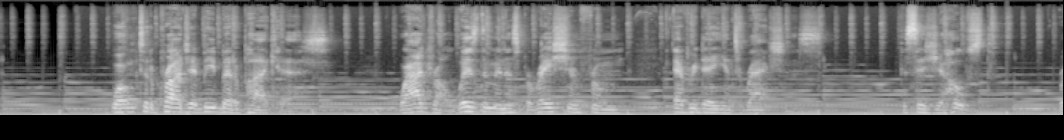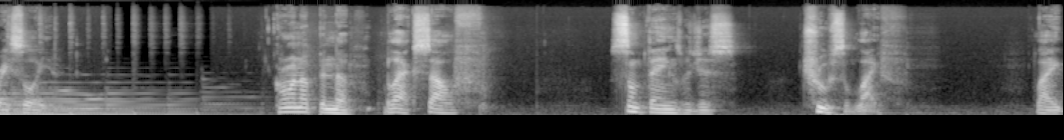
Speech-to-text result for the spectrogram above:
Welcome to the Project Be Better podcast, where I draw wisdom and inspiration from everyday interactions. This is your host, Ray Sawyer. Growing up in the Black South, some things were just truths of life. Like,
